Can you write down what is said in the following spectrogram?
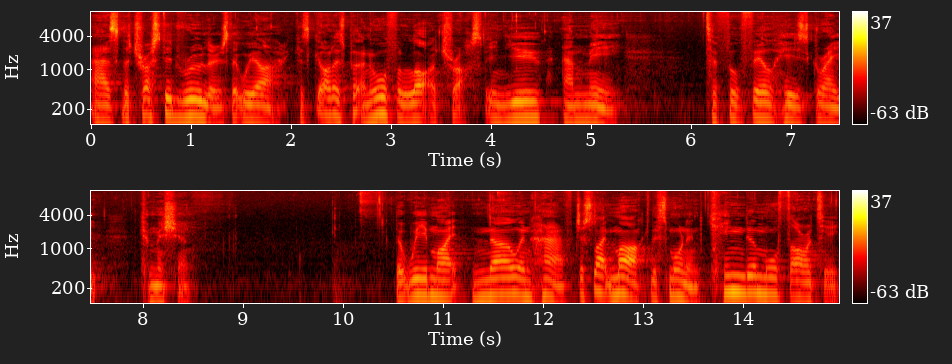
as the trusted rulers that we are, because God has put an awful lot of trust in you and me to fulfill His great commission. That we might know and have, just like Mark this morning, kingdom authority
